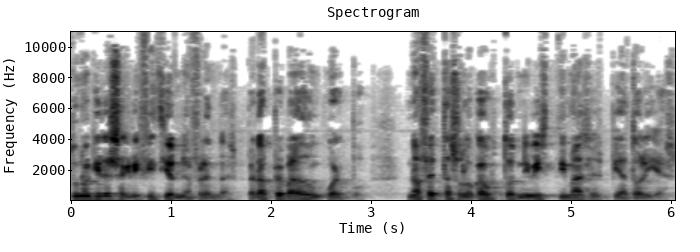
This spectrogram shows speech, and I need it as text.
Tú no quieres sacrificios ni ofrendas, pero has preparado un cuerpo. No aceptas holocaustos ni víctimas expiatorias.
